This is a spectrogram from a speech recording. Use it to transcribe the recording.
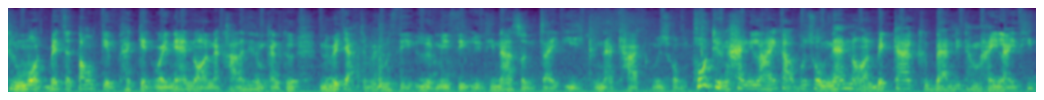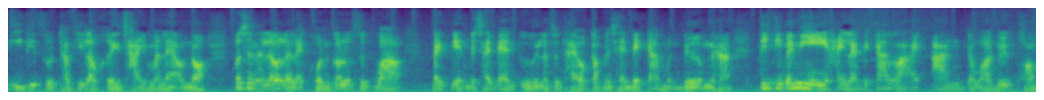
ถึงหมดเบสจะต้องเก็บแพ็กเกจไว้แน่นอนนะคะ และที่สำคัญคือหนูเบสอยากจะไปดูสีอื่น มีสีอื่นที่น่าสนใจอีกนะคะคุณผู้ชม พูดถึงไฮไลท์ค่ะคุณผู้ชมแน่นอนเบกก้าคือแบรนด์ที่ทำไฮไลท์ที่ดีที่สุดเท่าที่เราเคยใช้มาแล้วเนาะเพราะฉะนั้นแล้วหลาย ๆ คนก็รู้สึกว่าไปเปลี่ยนไปใช้แบรนด์อื่น แล้วสุดท้ายก็กลับมาใช้เบกก้าเหมือนเดิมนะคะ จริง ๆ ไม่มีไฮไลท์เบกก้าหลายอัน แต่ว่าด้วยความ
